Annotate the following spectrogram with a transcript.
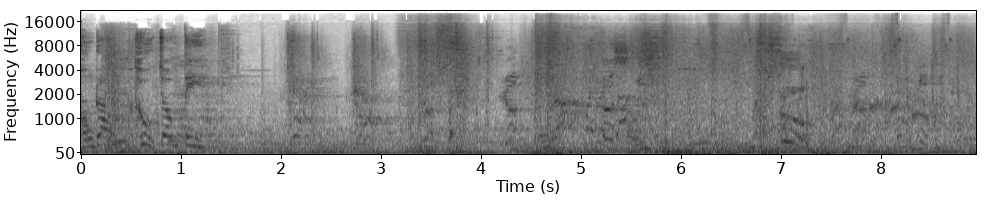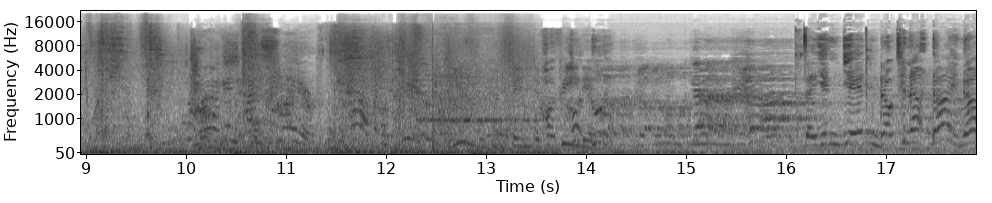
ของเราถูกโจมตี Dragon and Slayer have appeared. You have been ขอโทษ defeated. ด้วยใจเย็นๆ เราชนะได้นะ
